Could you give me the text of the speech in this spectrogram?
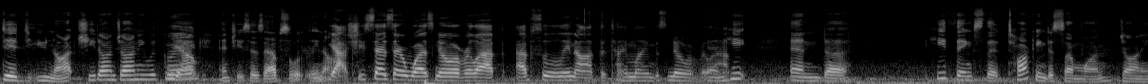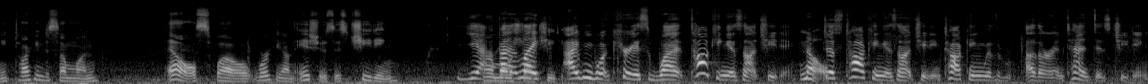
"Did you not cheat on Johnny with Greg?" Yeah. And she says, "Absolutely not." Yeah, she says there was no overlap. Absolutely not. The timeline was no overlap. And he and uh, he thinks that talking to someone, Johnny, talking to someone else while working on the issues is cheating. Yeah, but like cheating. I'm curious what talking is not cheating. No. Just talking is not cheating. Talking with other intent is cheating.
